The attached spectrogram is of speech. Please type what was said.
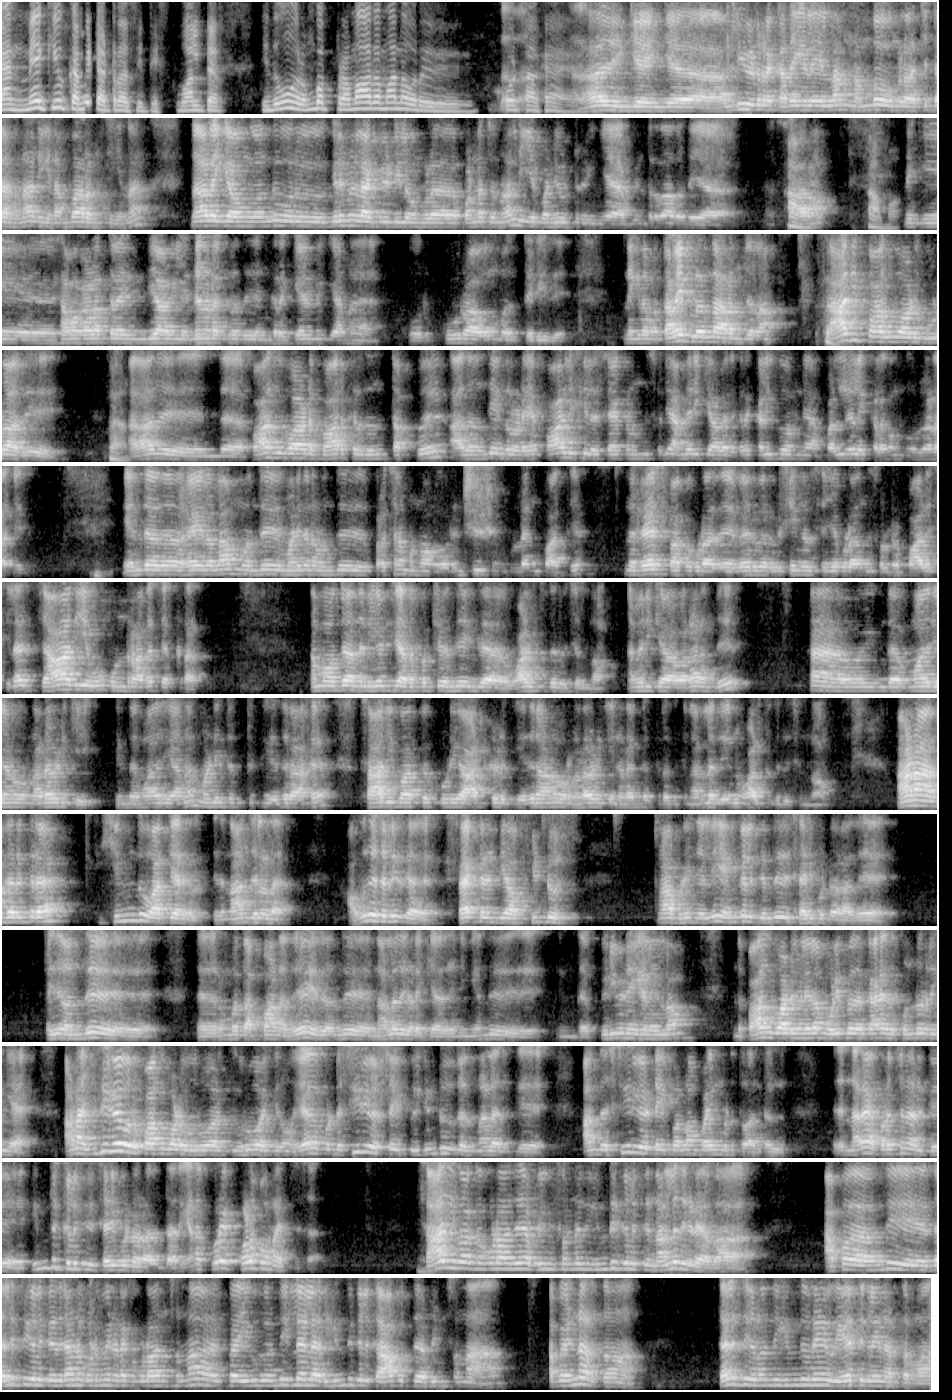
can make you commit atrocities. Voltaire இதுவும் ரொம்ப பிரமாதமான ஒரு கோட்டாக. அதாவது இங்க இங்க அள்ளி விடுற கதைகளை எல்லாம் நம்ப உங்களை வச்சுட்டாங்கன்னா நீங்க நம்ப ஆரம்பிச்சீங்கன்னா நாளைக்கு அவங்க வந்து ஒரு கிரிமினல் ஆக்டிவிட்டியில உங்களை பண்ண சொன்னாலும் நீங்க பண்ணி விட்டுருவீங்க அப்படின்றது அதோடைய சாரம். இன்னைக்கு சமகாலத்துல இந்தியாவில் என்ன நடக்கிறது என்கிற கேள்விக்கான ஒரு கூறாவும் அது தெரியுது. இன்னைக்கு நம்ம தலைப்புல இருந்து ஆரம்பிச்சிடலாம். சாதி பாகுபாடு கூடாது. அதாவது இந்த பாகுபாடை பார்க்கிறது வந்து தப்பு. அதை வந்து எங்களுடைய பாலிசியில சேர்க்கணும்னு சொல்லி அமெரிக்காவில் இருக்கிற கலிபோர்னியா பல்கலைக்கழகம் ஒரு வேலை செய்யுது எந்த வகையிலலாம் வந்து மனிதனை வந்து பிரச்சனை பண்ணுவாங்க ஒரு இன்ஸ்டிடியூஷனுக்குள்ளன்னு பார்த்து இந்த ரேஸ் பார்க்கக்கூடாது வேறு வேறு விஷயங்கள் செய்யக்கூடாதுன்னு சொல்ற பாலிசியில ஜாதியவும் ஒன்றாக சேர்க்கிறார். நம்ம வந்து அந்த நிகழ்ச்சி அதை பற்றி வந்து இங்க வாழ்த்து தெரிவிச்சிருந்தோம். அமெரிக்கா வர வந்து இந்த மாதிரியான ஒரு நடவடிக்கை இந்த மாதிரியான மனிதத்துக்கு எதிராக சாதி பார்க்கக்கூடிய ஆட்களுக்கு எதிரான ஒரு நடவடிக்கை நடந்திருக்கிறதுக்கு நல்லதுன்னு வாழ்த்து தெரிவிச்சிருந்தோம். ஆனா அங்க இருக்கிற ஹிந்து வாத்தியார்கள் இது நான் சொல்லலை அவங்க சொல்லியிருக்காங்க ஃபேக்கல்டி ஆஃப் ஹிந்துஸ் அப்படின்னு சொல்லி எங்களுக்கு வந்து இது சரிப்பட்டு வராது. இது வந்து ரொம்ப தப்பானது. இது வந்து நல்லது கிடைக்காது. நீங்க வந்து இந்த பிரிவினைகளை எல்லாம் இந்த பாகுபாடுகளை எல்லாம் ஒழிப்பதற்காக இதை கொண்டு வர்றீங்க ஆனா இதுவே ஒரு பாகுபாடை உருவாக்கி உருவாக்கிறோம். ஏகப்பட்ட சீரியோ டைப் ஹிந்துக்கள் மேல இருக்கு. அந்த ஸ்டீரியோ டைப் எல்லாம் பயன்படுத்துவார்கள். இது நிறைய பிரச்சனை இருக்கு. இந்துக்களுக்கு சரிப்பட்டு வராதுன்றாரு. எனக்கு குறை குழப்பமாயிருச்சு சார். சாதி பார்க்க கூடாது அப்படின்னு சொன்னது இந்துக்களுக்கு நல்லது கிடையாதா? அப்ப வந்து தலித்துகளுக்கு எதிரான கொடுமை நடக்கக்கூடாதுன்னு சொன்னா இப்ப இவங்க வந்து இல்ல இல்ல அது இந்துக்களுக்கு ஆபத்து அப்படின்னு சொன்னா அப்ப என்ன அர்த்தம்? தலித்துகள் வந்து இந்துனே ஏத்துக்கலைன்னு அர்த்தமா?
